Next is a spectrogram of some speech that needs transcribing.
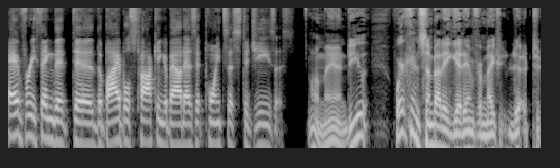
everything that uh, the Bible's talking about as it points us to Jesus. Oh man, do you? Where can somebody get information? Do,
